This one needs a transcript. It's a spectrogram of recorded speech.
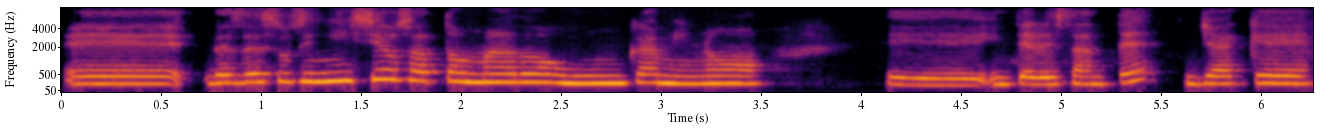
Eh, desde sus inicios ha tomado un camino eh, interesante, ya que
